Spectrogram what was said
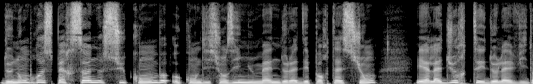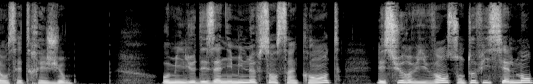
De nombreuses personnes succombent aux conditions inhumaines de la déportation et à la dureté de la vie dans cette région. Au milieu des années 1950, les survivants sont officiellement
